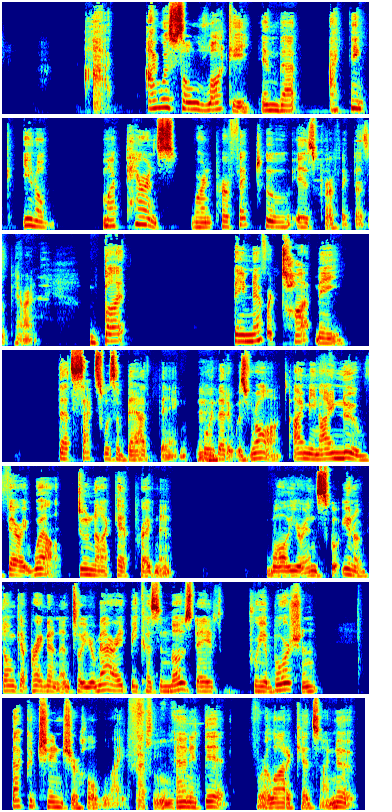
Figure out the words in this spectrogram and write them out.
I, I was so lucky in that I think, you know, my parents weren't perfect. Who is perfect as a parent? But they never taught me that sex was a bad thing or Mhm. that it was wrong. I mean, I knew very well do not get pregnant while you're in school. You know, don't get pregnant until you're married because in those days, pre abortion, that could change your whole life. Absolutely. And it did for a lot of kids I knew.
